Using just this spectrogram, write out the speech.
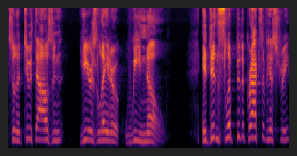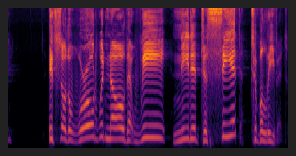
so that 2,000 years later, we know. It didn't slip through the cracks of history. It's so the world would know that we needed to see it to believe it.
